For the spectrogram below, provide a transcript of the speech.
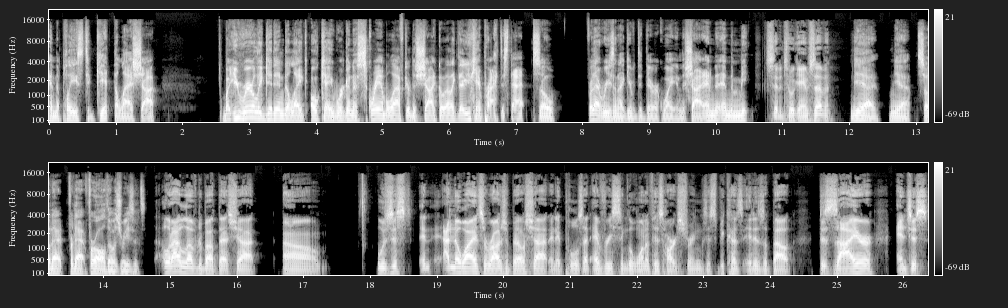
and the place to get the last shot. But you rarely get into like, okay, we're gonna scramble after the shot go like that. You can't practice that. So for that reason, I give it to Derek White in the shot and and the me send it to a game seven. Yeah, yeah. So that for that for all those reasons. What I loved about that shot, um, was just, and I know why it's a Raja Bell shot, and it pulls at every single one of his heartstrings. It's because it is about desire and just,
